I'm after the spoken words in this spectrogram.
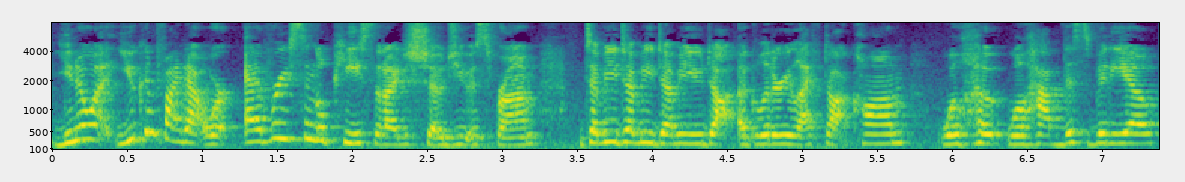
you know what? You can find out where every single piece that I just showed you is from. www.aglitterylife.com will, will have this video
